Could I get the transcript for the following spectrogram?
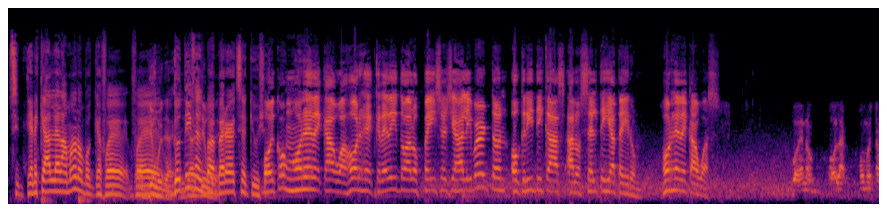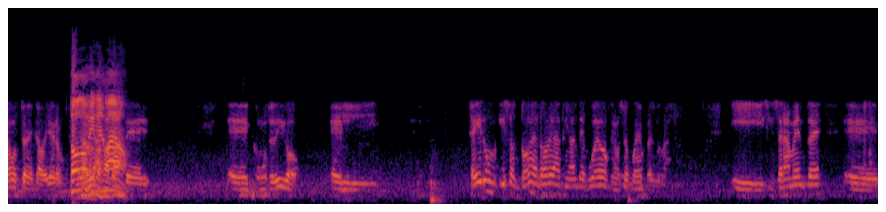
si tienes que darle la mano porque fue, fue good defense, but better execution. Voy con Jorge de Cagua. Jorge, crédito a los Pacers y a Halliburton o críticas a los Celtics y a Tatum. Jorge de Caguas. Bueno, hola, ¿cómo están ustedes, caballeros? Todo bien, hermano. Este, eh, como te digo, el Tatum hizo dos errores al final del juego que no se pueden perdonar. Y sinceramente, eh,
